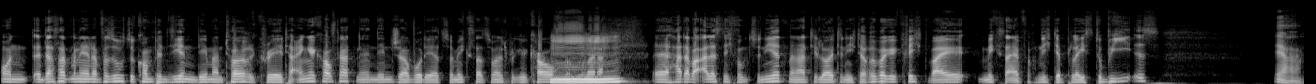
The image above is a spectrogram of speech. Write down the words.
Und äh, das hat man ja dann versucht zu kompensieren, indem man teure Creator eingekauft hat. Ne? Ninja wurde ja zum Mixer zum Beispiel gekauft und so weiter. Mhm. Äh, hat aber alles nicht funktioniert. Man hat die Leute nicht darüber gekriegt, weil Mixer einfach nicht der Place to be ist. Ja,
